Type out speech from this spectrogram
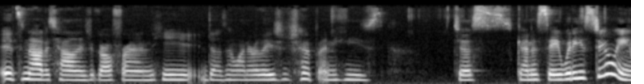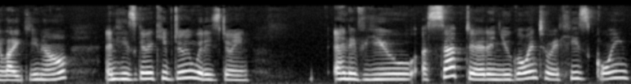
It's not a challenge, girlfriend. He doesn't want a relationship and he's just to say what he's doing. Like, you know, and he's to keep doing what he's doing. And if you accept it and you go into it, he's going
